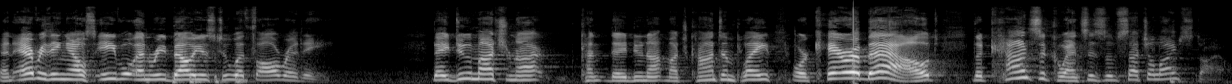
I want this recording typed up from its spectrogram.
and everything else evil and rebellious to authority. They do much not they do not much contemplate or care about the consequences of such a lifestyle.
